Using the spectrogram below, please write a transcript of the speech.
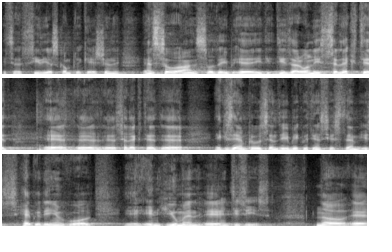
it's a serious complication, and so on. So they, uh, these are only selected, uh, uh, selected examples, and the ubiquitin system is heavily involved Uh, in human uh, disease. Now, uh,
